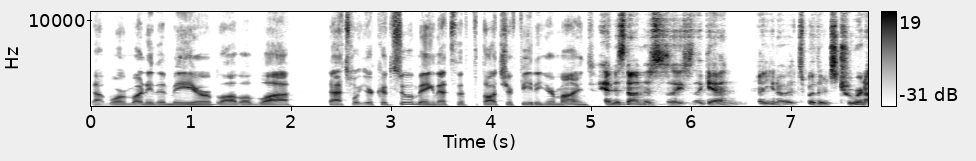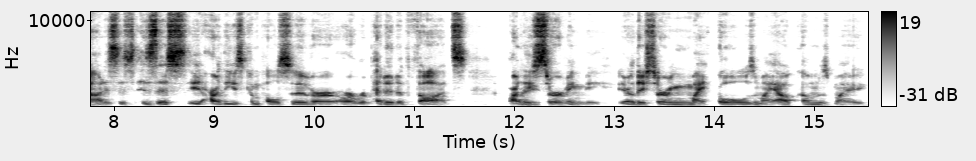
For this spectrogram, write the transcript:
got more money than me, or blah, blah, blah. That's what you're consuming. That's the thoughts you're feeding your mind. And it's not necessarily again, uh, you know, it's whether it's true or not. Is this is this are these compulsive or, or repetitive thoughts? Are right. they serving me? Are they serving my goals, my outcomes, my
